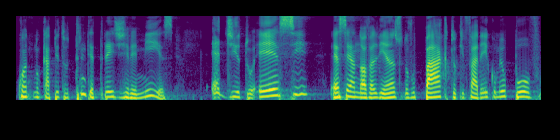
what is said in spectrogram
quanto no capítulo 33 de Jeremias, é dito: esse essa é a nova aliança, o novo pacto que farei com o meu povo.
